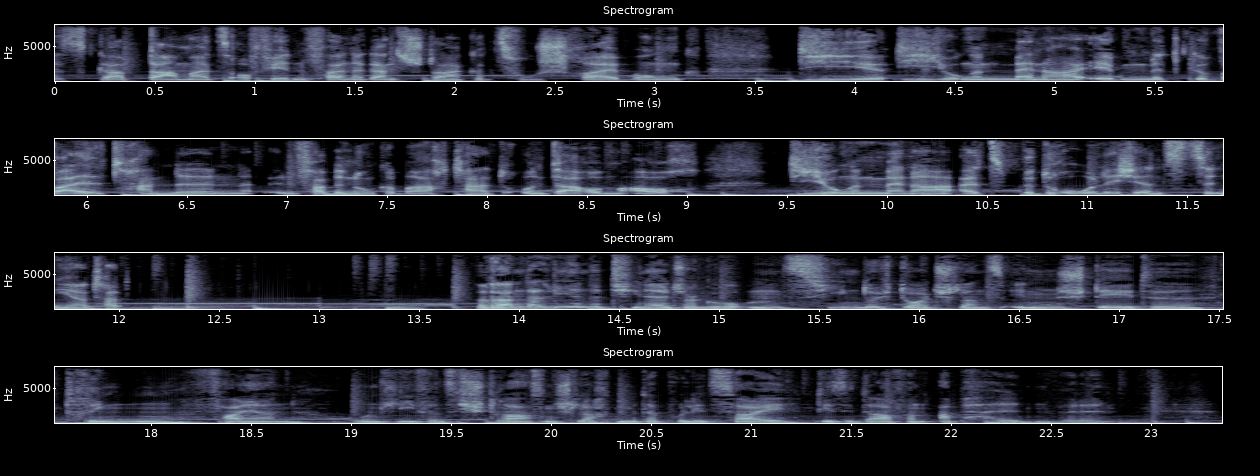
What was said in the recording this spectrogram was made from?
Es gab damals auf jeden Fall eine ganz starke Zuschreibung, die die jungen Männer eben mit Gewalthandeln in Verbindung gebracht hat und darum auch die jungen Männer als bedrohlich inszeniert hat. Randalierende Teenagergruppen ziehen durch Deutschlands Innenstädte, trinken, feiern und liefern sich Straßenschlachten mit der Polizei, die sie davon abhalten will.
